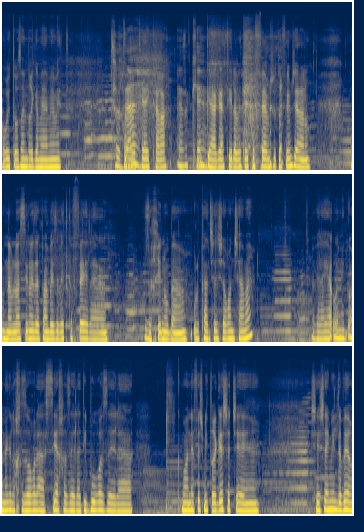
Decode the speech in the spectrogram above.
אורית רוזנברג המהממת, תודה, חברתי היקרה. איזה כיף. התגעגעתי לבתי קפה המשותפים שלנו. אמנם לא עשינו את זה פעם באיזה בית קפה, אלא זכינו באולפן של שרון שמה. אבל היה עונג, עונג לחזור לשיח הזה, לדיבור הזה, ל... כמו הנפש מתרגשת ש... שיש לה עם מי לדבר.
